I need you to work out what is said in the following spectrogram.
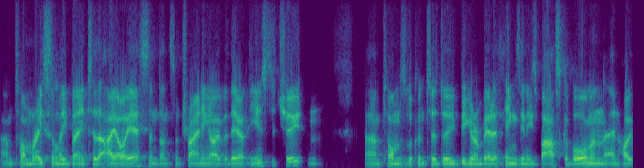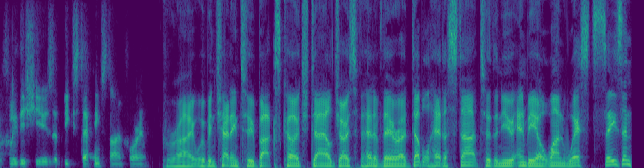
um, Tom recently been to the AIS and done some training over there at the institute, and um, Tom's looking to do bigger and better things in his basketball, and, and hopefully this year is a big stepping stone for him. Great. We've been chatting to Bucks coach Dale Joseph ahead of their uh, doubleheader start to the new NBL One West season.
